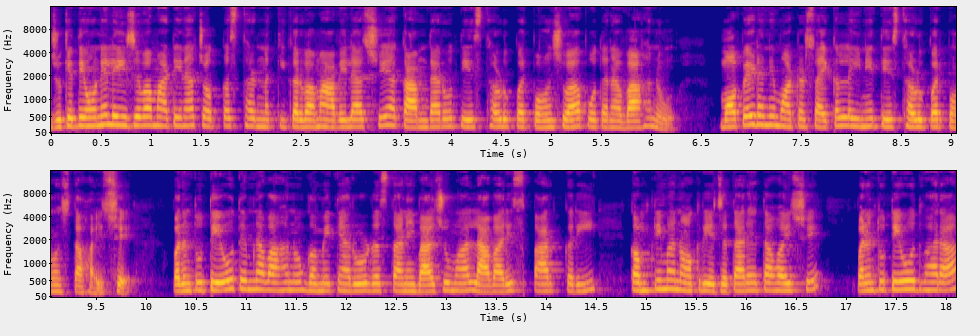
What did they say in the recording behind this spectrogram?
જો કે તેઓને લઈ જવા માટેના ચોક્કસ સ્થળ નક્કી કરવામાં આવેલા છે. આ કામદારો તે સ્થળ ઉપર પહોંચવા પોતાના વાહનો, મોપેડ અને મોટરસાયકલ લઈને તે સ્થળ ઉપર પહોંચતા હોય છે. પરંતુ તેઓ તેમના વાહનો ગમે ત્યાં રોડ રસ્તાની બાજુમાં લાવારીસ પાર્ક કરી કંપનીમાં નોકરીએ જતા રહેતા હોય છે. પરંતુ તેઓ દ્વારા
